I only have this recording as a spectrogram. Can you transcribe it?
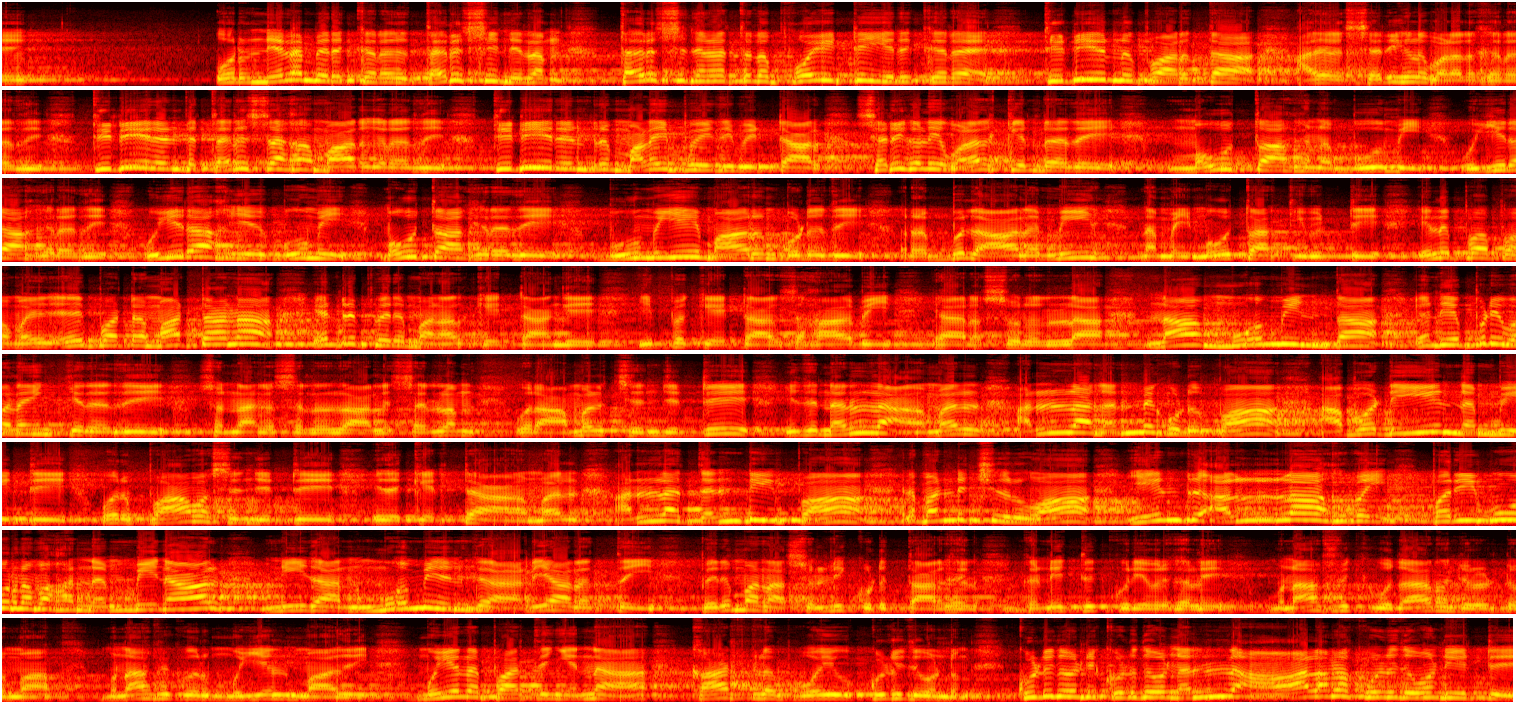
ஒரு நிலம் இருக்கிறது தரிசு நிலம். தரிசு நிலத்தில் போயிட்டு இருக்கிற திடீர்னு பார்த்தா அதில் செடிகள் வளர்கிறது. திடீரென்று தரிசாக மாறுகிறது. திடீரென்று மழை பெய்து விட்டால் செடிகளை வளர்க்கின்றதே மவுத்தாகின பூமி உயிராகிறது. உயிராகிய பூமி மவுத்தாகிறது பூமியே மாறும் பொழுது ரப்புல் ஆலமீன் நம்மை மவுத்தாக்கி விட்டு எழுப்ப எழுப்பாட்ட மாட்டானா என்று பெருமானால் கேட்டாங்க. இப்போ கேட்டார் சஹாபி யார் சொல்லா நான் மூமின் தான். என்று எப்படி வழங்கிக்கிறது சொன்னாங்க ஸல்லல்லாஹு அலி செல்லம் ஒரு அமல் செஞ்சுட்டு இது நல்ல அமல் நல்லா நன்மை கொடுப்பான் அப்படின்னு நம்பிட்டு ஒரு பாவம் செஞ்சுட்டு இதை கெட்ட அமல் அல்லாஹ் தண்டிப்பான் மன்னிச்சிருவான் என்று அல்லாஹுவை பரிபூர்ணமாக நம்பினால் நீதான் மூமி என்கிற அடையாளத்தை பெருமானா சொல்லி கொடுத்தார்கள். கணித்துக்குரியவர்களே முனாஃபிக்கு உதாரணம் சொல்லட்டுமா? முனாஃபிக் ஒரு முயல் மாதிரி. முயலை பார்த்தீங்கன்னா காட்டில் போய் குழி தோண்டும். குழி தோண்டி குழி தோண்டி நல்ல ஆழமாக குழி தோண்டிட்டு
